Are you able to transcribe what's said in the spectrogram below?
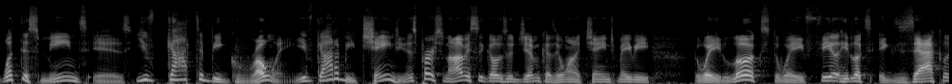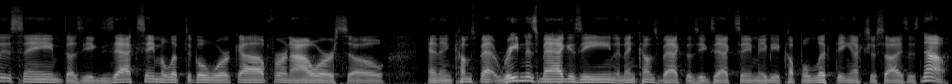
What this means is you've got to be growing. You've got to be changing. This person obviously goes to the gym because they want to change maybe the way he looks, the way he feels. He looks exactly the same, does the exact same elliptical workout for an hour or so, and then comes back reading his magazine, and then comes back, does the exact same, maybe a couple lifting exercises. Now,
